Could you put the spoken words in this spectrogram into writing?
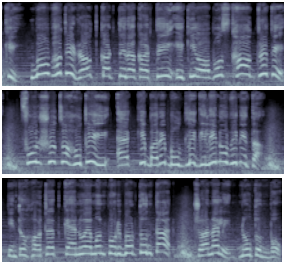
একই, বৌভাতে রাত কাটতে না কাটতে একই অবস্থা আদ্রেতে। ফুলসজ্জা হতেই একেবারে বদলে গেলেন অভিনেতা। কিন্তু হঠাৎ কেন এমন পরিবর্তন তার? জানালেন নতুন বউ।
